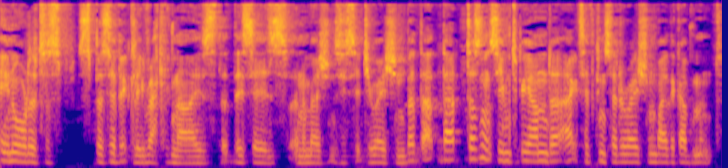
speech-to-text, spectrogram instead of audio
in order to sp- specifically recognize that this is an emergency situation. But that, that doesn't seem to be under active consideration by the government,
